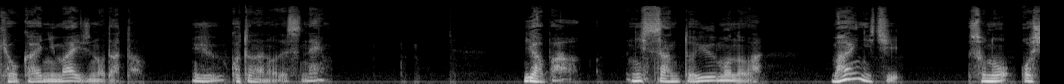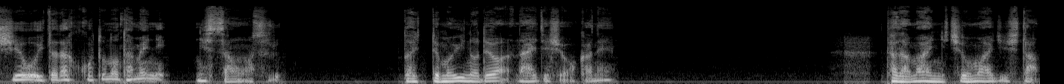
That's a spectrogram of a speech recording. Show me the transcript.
教会に参るのだということなのですね。いわば、日産というものは、毎日、その教えをいただくことのために日産をする。と言ってもいいのではないでしょうかね。ただ毎日お参りした、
